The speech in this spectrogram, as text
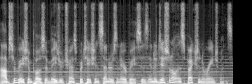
observation posts at major transportation centers and air bases, and additional inspection arrangements.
